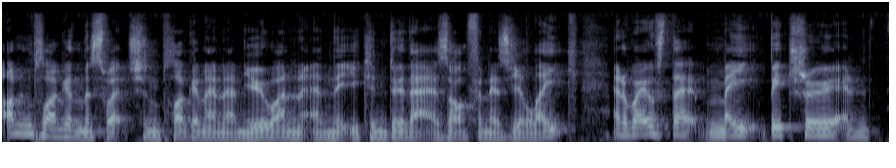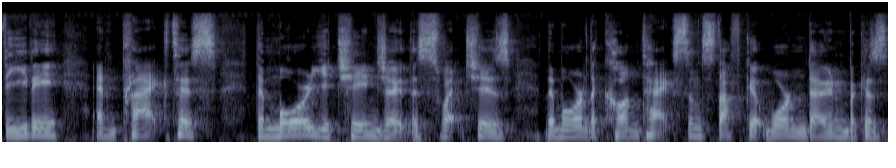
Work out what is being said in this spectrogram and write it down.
unplugging the switch and plugging in a new one, and that you can do that as often as you like. And whilst that might be true in theory, in practice, the more you change out the switches, the more the contacts and stuff get worn down because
